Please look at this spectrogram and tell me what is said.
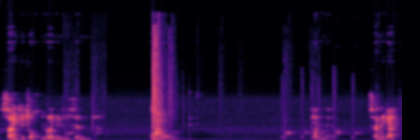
Sanki çok vurabildim. Gel lan. Sen de gel.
